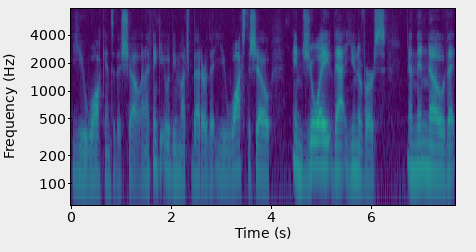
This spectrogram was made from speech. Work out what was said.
you walk into the show. And I think it would be much better that you watch the show, enjoy that universe, and then know that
